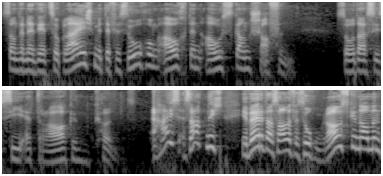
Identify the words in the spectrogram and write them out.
sondern er wird sogleich mit der Versuchung auch den Ausgang schaffen so dass ihr sie ertragen könnt. Er, heißt, er sagt nicht, ihr werdet aus aller Versuchung rausgenommen,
